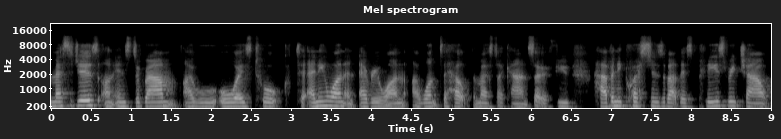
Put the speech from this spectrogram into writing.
messages on Instagram. I will always talk to anyone and everyone. I want to help the most I can. So if you have any questions about this, please reach out.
